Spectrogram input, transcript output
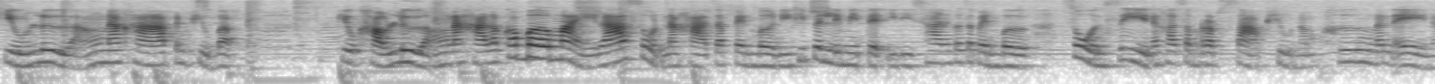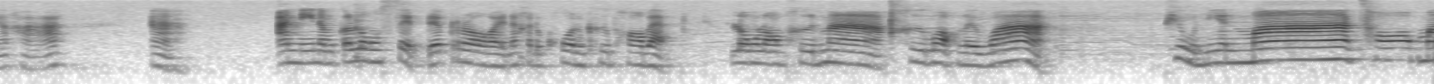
ผิวเหลืองนะคะ เป็นผิวแบบผิวขาวเหลืองนะคะ แล้วก็เบอร์ใหม่ล่าสุดนะคะ จะเป็นเบอร์นี้ที่เป็น Limited Edition ก็จะเป็นเบอร์ 04 นะคะสำหรับสาวผิวน้ำผึ้งนั่นเองนะคะ อะ อันนี้น้ำก็ลงเสร็จเรียบร้อยนะคะ ทุกคนคือพอแบบลงรองพื้นมา คือบอกเลยว่า ผิวเนียนมากชอบม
